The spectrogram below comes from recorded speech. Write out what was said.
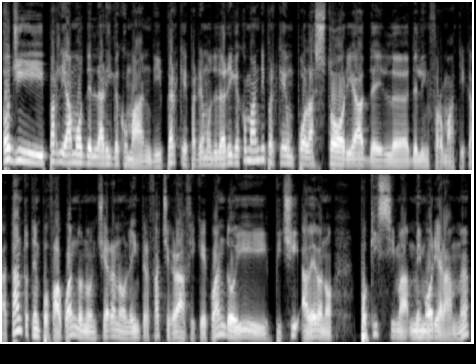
Oggi parliamo della riga comandi. Perché parliamo della riga comandi? Perché è un po' la storia del, dell'informatica. Tanto tempo fa, quando non c'erano le interfacce grafiche, quando i PC avevano pochissima memoria RAM,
